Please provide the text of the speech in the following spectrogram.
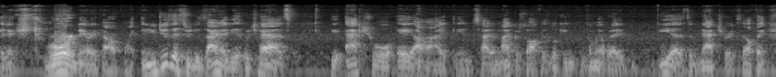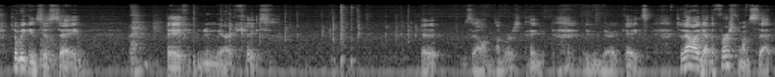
an extraordinary PowerPoint. And you do this through Design Ideas, which has the actual AI inside of Microsoft is looking, coming up with ideas to match your Excel thing. So we can just say a numeric case. Get it? Excel numbers, in a numeric case. So now I got the first one set.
